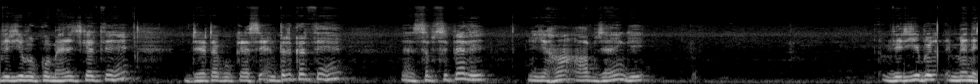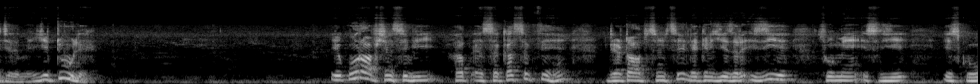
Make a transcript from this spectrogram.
वेरिएबल को मैनेज करते हैं? डेटा को कैसे एंटर करते हैं? सबसे पहले यहाँ आप जाएँगे वेरिएबल मैनेजर में। ये टूल है। एक और ऑप्शन से भी आप ऐसा कर सकते हैं डेटा ऑप्शन से, लेकिन ये ज़रा इजी है सो मैं इसलिए इसको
